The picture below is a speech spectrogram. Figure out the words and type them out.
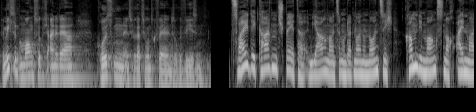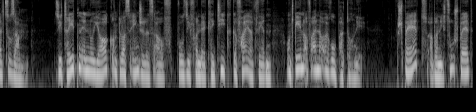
für mich sind Monks wirklich eine der größten Inspirationsquellen so gewesen. Zwei Dekaden später, im Jahr 1999, kommen die Monks noch einmal zusammen. Sie treten in New York und Los Angeles auf, wo sie von der Kritik gefeiert werden, und gehen auf eine Europatournee. Spät, aber nicht zu spät,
